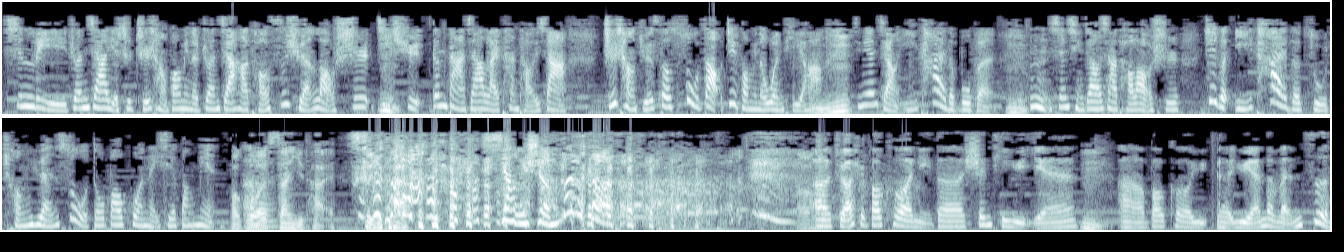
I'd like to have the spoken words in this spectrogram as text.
心理专家也是职场方面的专家哈，陶思璇老师继续跟大家来探讨一下职场角色塑造这方面的问题哈。嗯，今天讲仪态的部分。嗯嗯，先请教一下陶老师，这个仪态的组成元素都包括哪些方面？包括三仪态、四仪态。想什么呢？呃，主要是包括你的身体语言，嗯，啊，包括语呃语言的文字，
